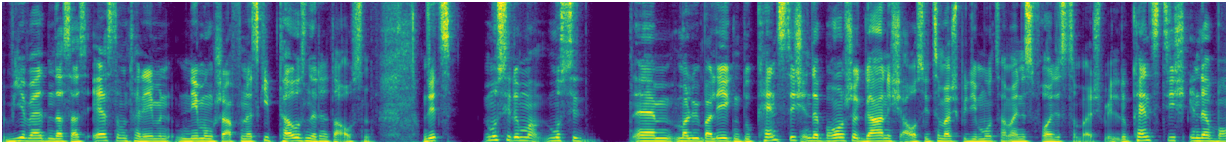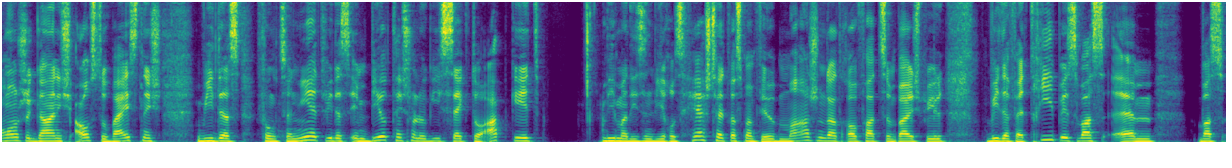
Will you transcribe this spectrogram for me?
Wir werden das als erste Unternehmung schaffen. Es gibt tausende da draußen. Und jetzt musst du, musst du ähm, mal überlegen, du kennst dich in der Branche gar nicht aus, wie zum Beispiel die Mutter meines Freundes zum Beispiel. Du kennst dich in der Branche gar nicht aus, du weißt nicht, wie das funktioniert, wie das im Biotechnologiesektor abgeht wie man diesen Virus herstellt, was man für Margen da drauf hat zum Beispiel, wie der Vertrieb ist, was, ähm, was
